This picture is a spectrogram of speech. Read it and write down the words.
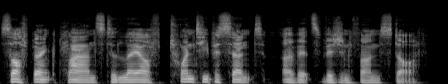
SoftBank plans to lay off 20% of its Vision Fund staff.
